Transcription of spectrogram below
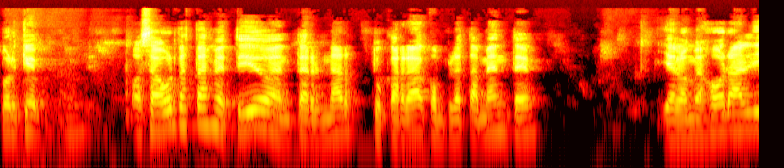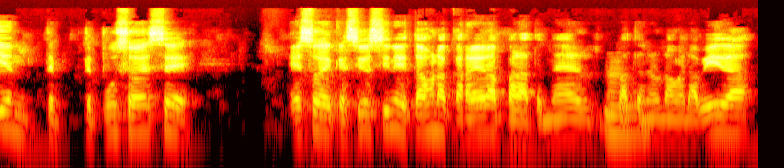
Porque, o sea, ahorita estás metido en terminar tu carrera completamente y a lo mejor alguien te, te puso ese, eso de que sí o sí necesitas una carrera para tener, para tener una buena vida.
